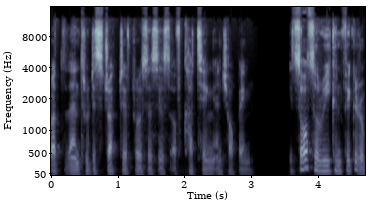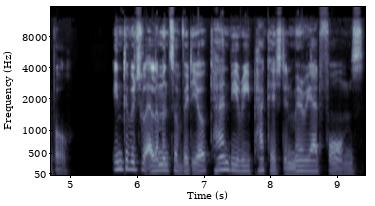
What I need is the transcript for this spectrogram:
rather than through destructive processes of cutting and chopping. It's also reconfigurable. Individual elements of video can be repackaged in myriad forms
